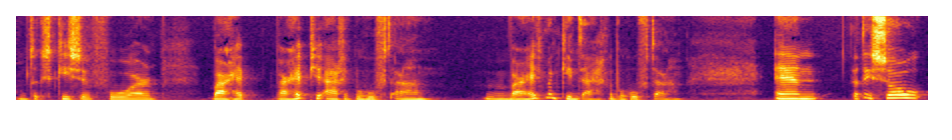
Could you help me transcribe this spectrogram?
Om te kiezen voor waar heb, waar heb je eigenlijk behoefte aan? Waar heeft mijn kind eigenlijk behoefte aan? En dat is zo.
